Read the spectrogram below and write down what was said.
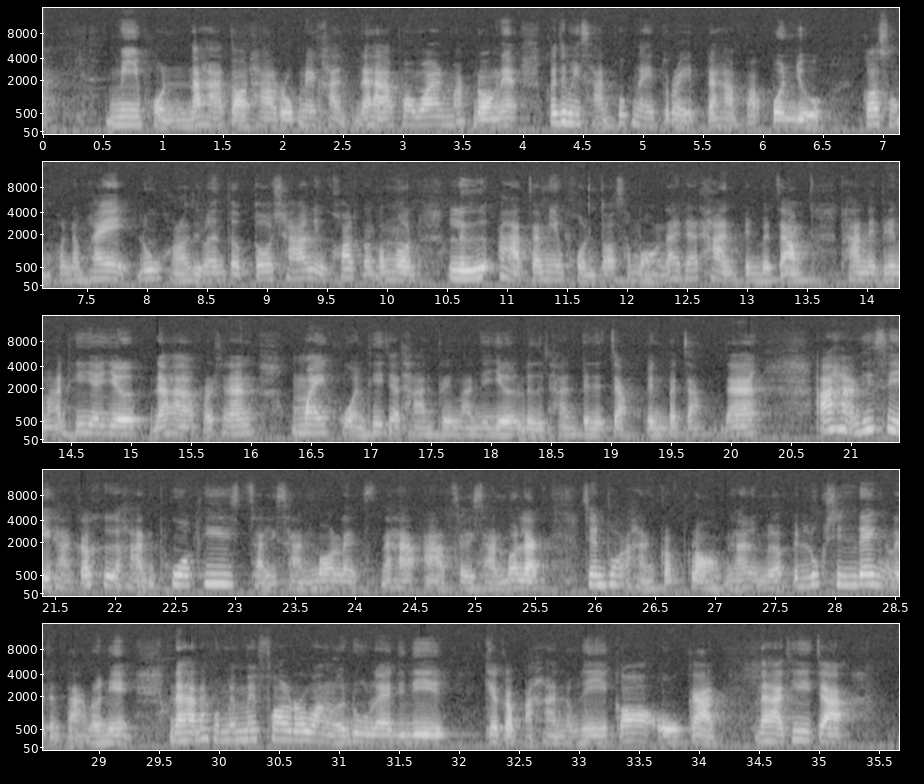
มีผลนะคะต่อทารกในครรภ์นะคะเพราะว่าหมักดองเนี่ยก็จะมีสารพวกไนเตรตนะคะปะปนอยู่ ก็ส่งผลทำให้ลูกของเราจเจริญเติบโตช้าหรือคลอดก่อนกำหนด หรืออาจจะมีผลต่อสมองได้ถ้าทานเป็นประจำทานในปริมาณที่เยอะๆนะคะ เพราะฉะนั้นไม่ควรที่จะทานปริมาณเยอะๆหรือทานเป็นจับเป็นประจำนะอาหารที่ 4 ค่ะก็คืออาหารพวกที่ใส่สารบอแล็กซ์นะคะอาจใส่สารบอแล็กซ์เช่นพวกอาหารกรอบๆนะคะหรือว่าเป็นลูกชิ้นเด้งอะไรต่างๆ เหล่านี้นะคะถ้าคุณแม่ไม่เฝ้าระวังหรือดูแลดีๆ เกี่ยวกับอาหารเหล่านี้ก็โอกาสนะคะที่จะ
